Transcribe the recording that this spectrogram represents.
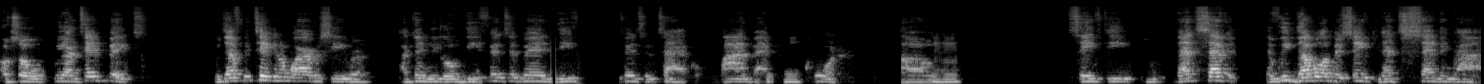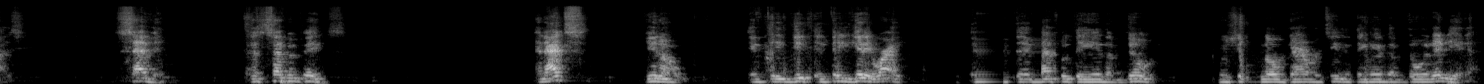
I'm. So we got ten picks. We're definitely taking a wide receiver. I think we go defensive end, defensive tackle, linebacker, Mhm. corner, um, Mhm. safety. That's seven. If we double up at safety, that's seven guys. Seven. That's seven picks. And that's, you know, if they get if they get it right, if, they, that's what they end up doing, which is no guarantee that they end up doing any of that.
